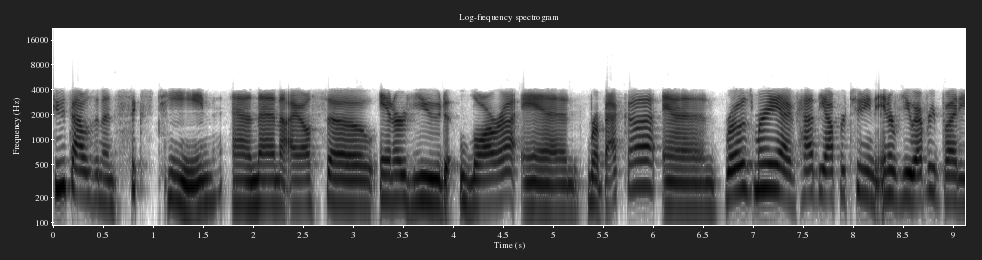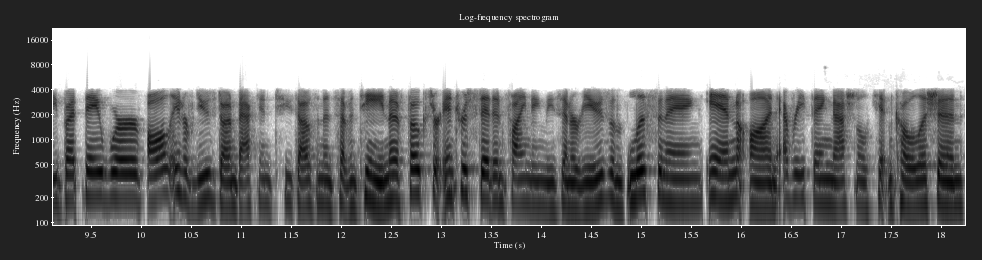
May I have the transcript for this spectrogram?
2016. And then I also interviewed Laura and Rebecca and Rosemary. I've had the opportunity to interview everybody, but they were all interviews done back in 2017. And if folks are interested in finding these interviews and listening in on everything National Kitten Coalition,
